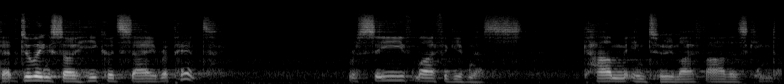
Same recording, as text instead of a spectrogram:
That doing so, he could say, Repent. Receive my forgiveness. Come into my Father's kingdom.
